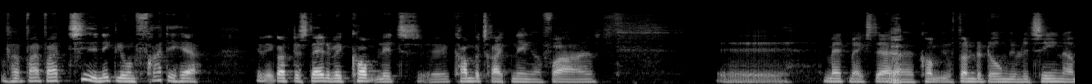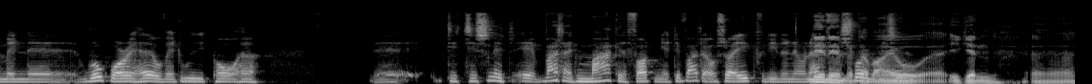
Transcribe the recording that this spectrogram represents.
var, var, var tiden ikke lånt fra det her. Jeg ved godt, der stadigvæk kom lidt øh, krampetrækninger fra øh, Mad Max, der Ja. kom jo Thunderdome jo lidt senere, men øh, Road Warrior havde jo været ude i et par år her. Øh, det, det er sådan et, øh, var der et marked for den? Ja, det var der jo så ikke, fordi den er jo Nej, nærmest nej, men der var jo øh, igen øh,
